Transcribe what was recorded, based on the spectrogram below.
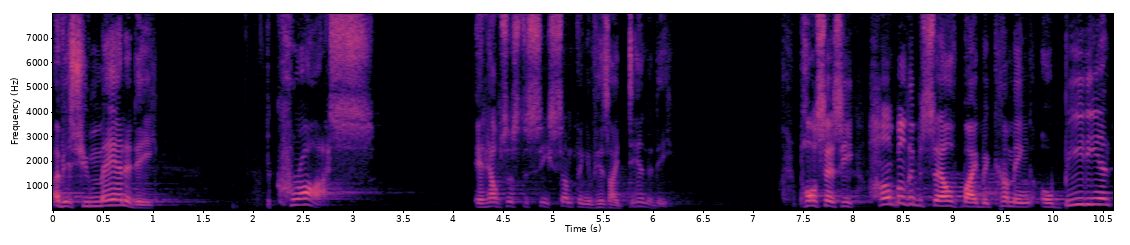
of His humanity, the cross, it helps us to see something of His identity. Paul says he humbled himself by becoming obedient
